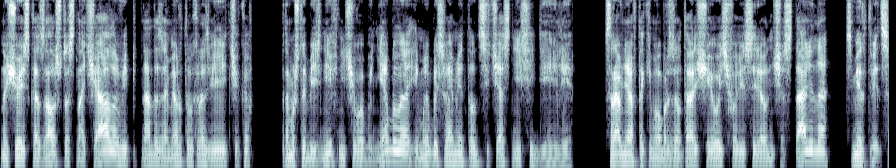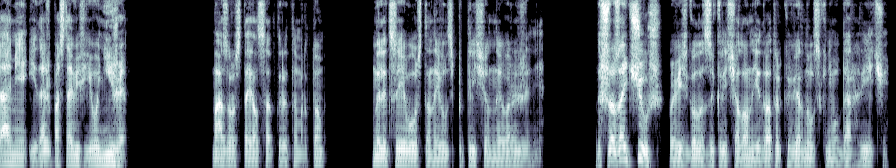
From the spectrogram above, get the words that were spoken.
но еще и сказал, что сначала выпить надо за мертвых разведчиков, потому что без них ничего бы не было, и мы бы с вами тут сейчас не сидели, сравняв таким образом товарища Иосифа Виссарионовича Сталина с мертвецами и даже поставив его ниже. Мазур стоял с открытым ртом, на лице его установилось потрясенное выражение. — Да что за чушь! — во весь голос закричал он, едва только вернулся к нему дар речи.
